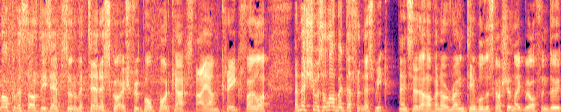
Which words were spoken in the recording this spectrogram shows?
And welcome to Thursday's episode of the Terrace Scottish Football Podcast. I am Craig Fowler, and this show is a little bit different this week. Instead of having a roundtable discussion like we often do,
